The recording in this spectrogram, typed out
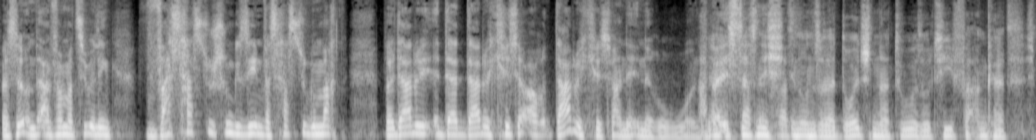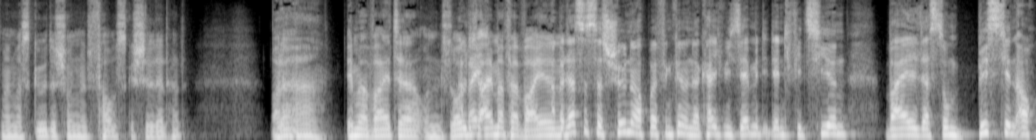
Weißt du, und einfach mal zu überlegen, was hast du schon gesehen, was hast du gemacht? Weil dadurch, da, dadurch kriegst du auch, dadurch kriegst du eine innere Ruhe. Und Aber ist das nicht krass. in unserer deutschen Natur so tief verankert? Ich meine, was Goethe schon mit Faust geschildert hat. Oder? Ja. Immer weiter und soll Aber- ich einmal verweilen. Aber das ist das Schöne auch bei Fink und da kann ich mich sehr mit identifizieren, weil das so ein bisschen auch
